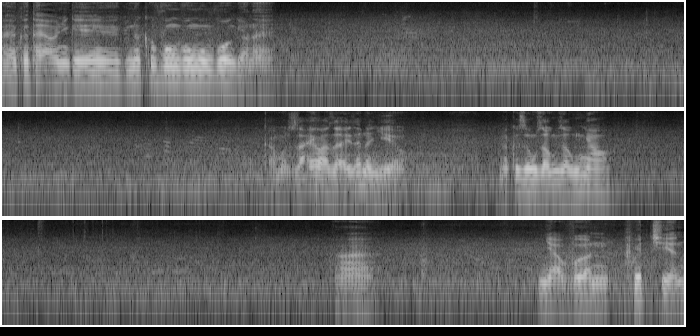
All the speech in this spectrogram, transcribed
Đây, cứ theo những cái nó cứ vuông vuông vuông vuông kiểu này. Cả một dãy hoa giấy rất là nhiều. Nó cứ giống giống giống nhau. À, nhà vườn quyết chiến.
